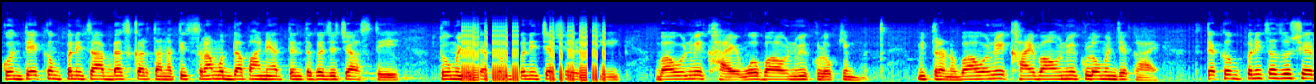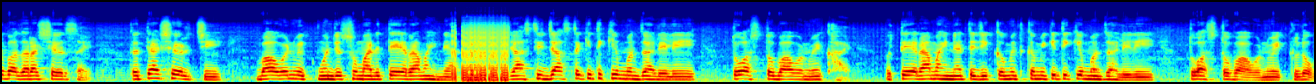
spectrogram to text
कोणत्याही कंपनीचा अभ्यास करताना तिसरा मुद्दा पाहणे अत्यंत गरजेचे असते. तो म्हणजे त्या कंपनीच्या शेअरची बावनवी खाय व बावनवी किलो किंमत. मित्रांनो बावनवी खाय बावनवी किलो म्हणजे काय? तर त्या कंपनीचा जो शेअर बाजारात शेअर्स आहे तर त्या शेअरची बावनवी म्हणजे सुमारे तेरा महिन्यात जास्तीत जास्त किती किंमत झालेली? तो असतो बावनवी खाय. व तेरा महिन्यात त्याची कमीत कमी किती किंमत झालेली? तो असतो बावनवी किलो.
